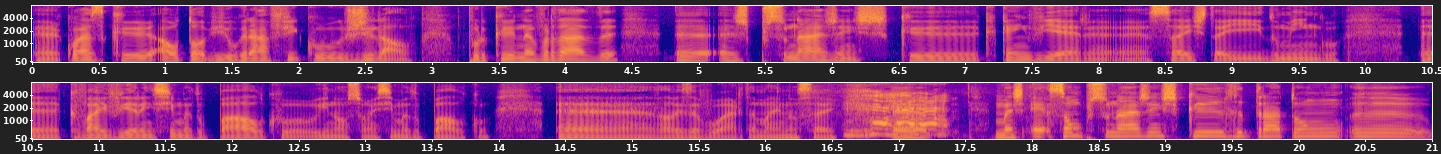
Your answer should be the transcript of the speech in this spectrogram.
eh, quase que autobiográfico geral, porque na verdade eh, as personagens que, que quem vier sexta e domingo que vai ver em cima do palco e não só em cima do palco, eh, talvez a voar também, não sei. Eh, mas é- são personagens que retratam eh,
